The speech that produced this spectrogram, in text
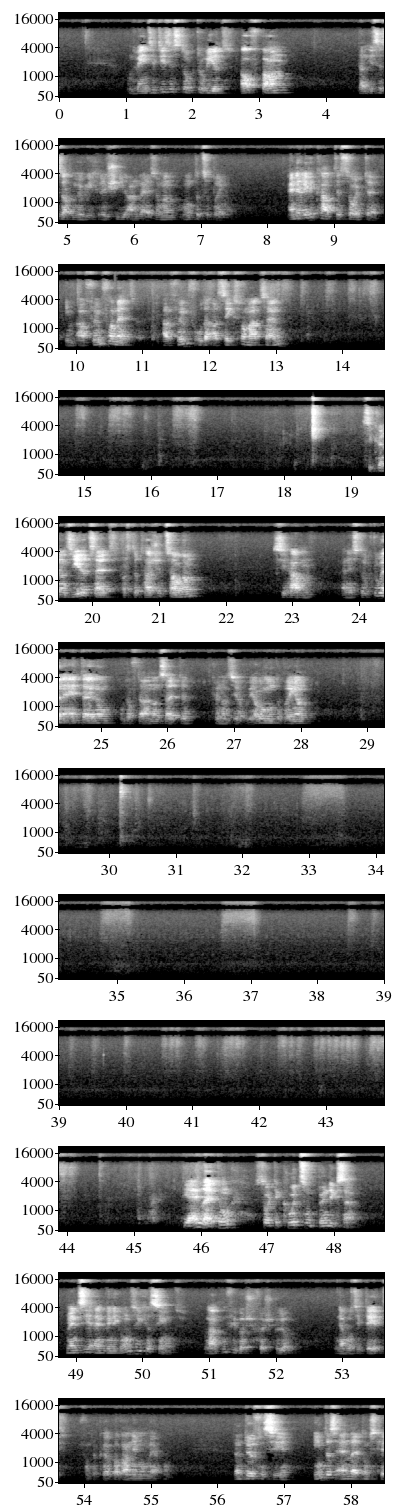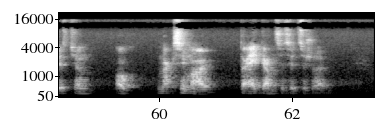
Und wenn Sie diese strukturiert aufbauen, dann ist es auch möglich, Regieanweisungen unterzubringen. Eine Redekarte sollte im A5-Format, A5 oder A6-Format sein. Sie können es jederzeit aus der Tasche zaubern. Sie haben eine Struktur, eine Einteilung und auf der anderen Seite können Sie auch Werbung unterbringen. Die Einleitung sollte kurz und bündig sein. Wenn Sie ein wenig unsicher sind, Lampenfieber verspüren, Nervosität von der Körperwahrnehmung merken, dann dürfen Sie in das Einleitungskästchen auch maximal drei ganze Sätze schreiben.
